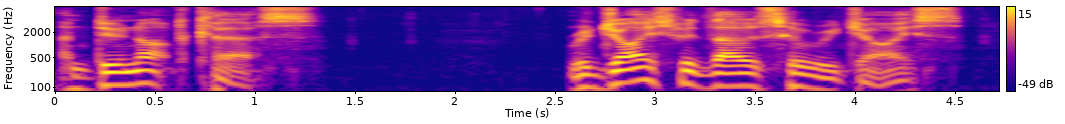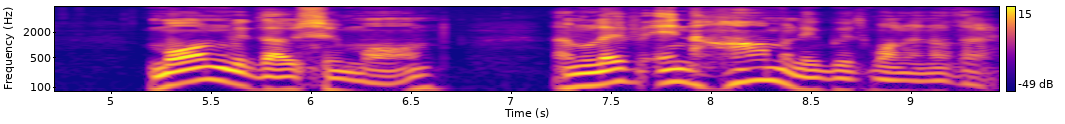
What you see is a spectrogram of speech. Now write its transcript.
and do not curse. Rejoice with those who rejoice. Mourn with those who mourn. And live in harmony with one another.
